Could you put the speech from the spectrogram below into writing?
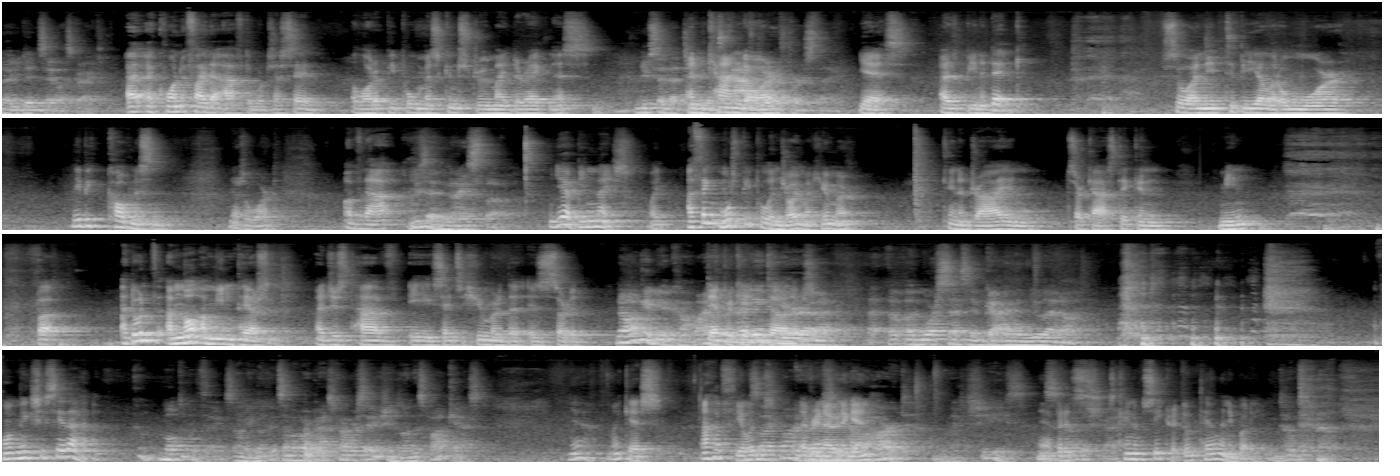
No, you didn't say less direct. I, I quantified it afterwards. I said a lot of people misconstrue my directness, You said that And candor. first thing. yes, as being a dick. So I need to be a little more, maybe cognizant. There's a word of that. You said nice, though. Yeah, being nice. Like I think most people enjoy my humor. Kind of dry and sarcastic and mean. But I don't. I'm not a mean person. I just have a sense of humor that is sort of. No, I'll give you a compliment. Deprecating I think to you're others. A, a, a more sensitive guy than you let on. What makes you say that? Multiple things. I mean, look at some of our past conversations on this podcast. Yeah, I guess I have feelings like, wow, every now and again. heart. I'm like, jeez. Yeah, but it's, it's kind of a secret. Don't tell anybody. Don't tell,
